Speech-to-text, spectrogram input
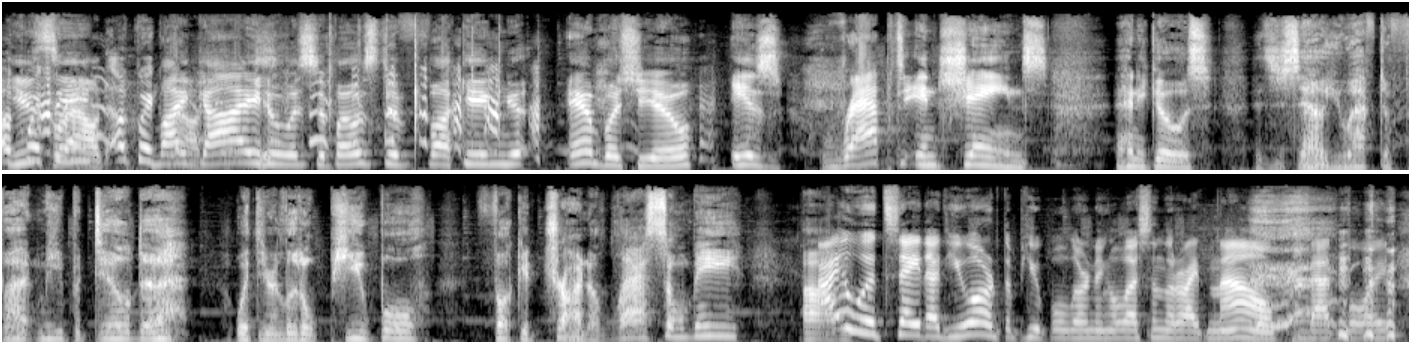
A You quick see, round. A quick My round. guy who was supposed to fucking ambush you is wrapped in chains. And he goes, Is this how you have to fight me, Batilda? With your little pupil fucking trying to lasso me? Um, I would say that you are the pupil learning a lesson right now, bad boy.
